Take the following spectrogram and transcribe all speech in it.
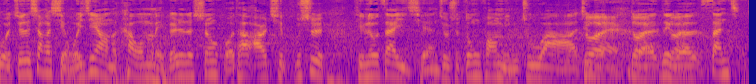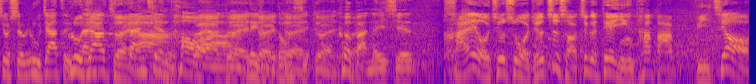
我觉得像个显微镜一样的看我们每个人的生活，它而且不是停留在以前，就是东方明珠啊，这个对对呃那个三就是陆家嘴陆家嘴啊三件套啊对对那种东西对对对，刻板的一些还有就是，我觉得至少这个电影它把比较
